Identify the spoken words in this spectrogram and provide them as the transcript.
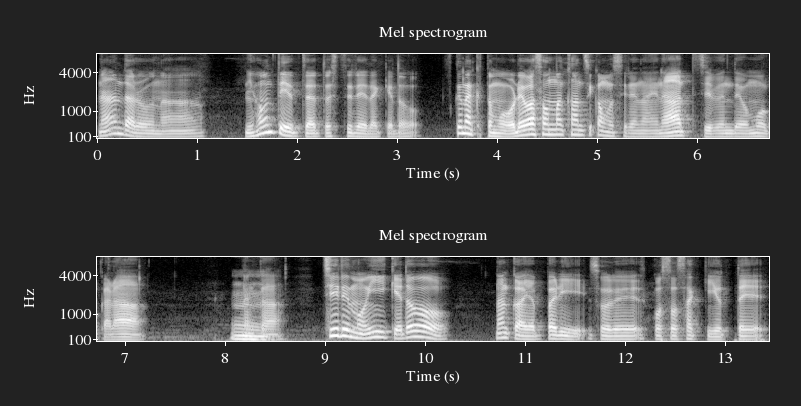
なんだろうな。日本って言っちゃうと失礼だけど少なくとも俺はそんな感じかもしれないなって自分で思うからうん。なんかチルもいいけどなんかやっぱりそれこそさっき言って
